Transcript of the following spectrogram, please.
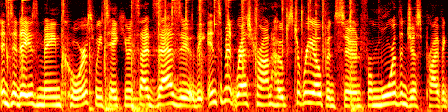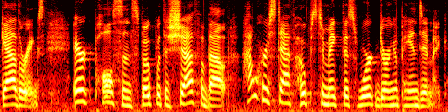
In today's main course, we take you inside Zazu. The intimate restaurant hopes to reopen soon for more than just private gatherings. Eric Paulsen spoke with the chef about how her staff hopes to make this work during a pandemic.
